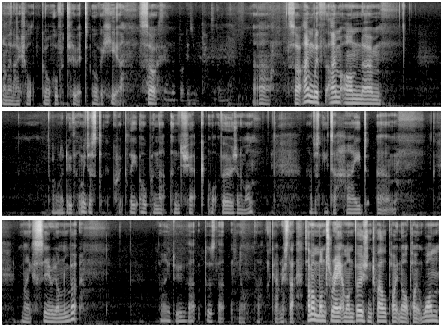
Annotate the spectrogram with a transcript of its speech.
And then I shall go over to it over here. So, ah, so I'm with, I'm on, um, do I want to do that? Let me just quickly open that and check what version I'm on. I just need to hide um, my serial number. I do that, does that? No, I can't risk that. So I'm on Monterey, I'm on version 12.0.1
